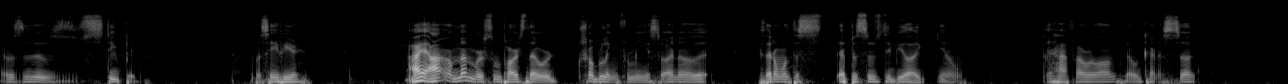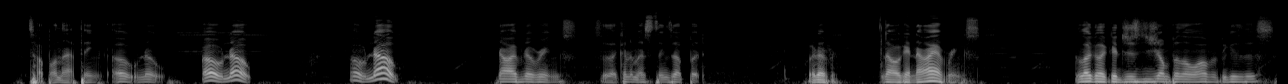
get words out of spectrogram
That was, that was stupid. I'm gonna save here. I I remember some parts that were troubling for me, so I know that because I don't want this episodes to be like you know, a half hour long. That would kind of suck. Let's hop on that thing. Oh no! Oh no! Oh no! Now I have no rings, so that kind of messed things up. But whatever. No, okay, now I have rings. Look like I could just jump in the lava because of this.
